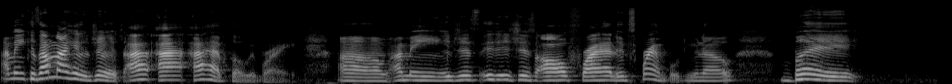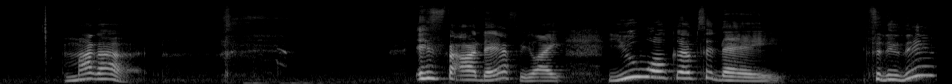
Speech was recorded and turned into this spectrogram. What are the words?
I mean, because I'm not here to judge. I, I I have COVID brain. Um, I mean, it just it is just all fried and scrambled, you know. But my God it's the audacity. Like, you woke up today to do this?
